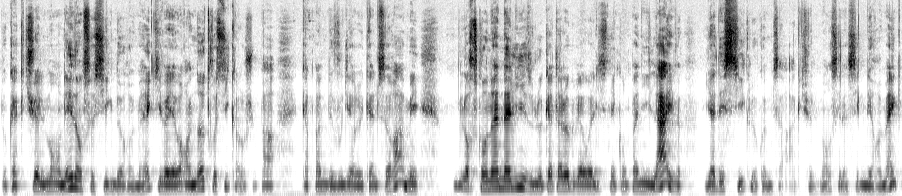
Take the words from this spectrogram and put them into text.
Donc actuellement, on est dans ce cycle de remake. Il va y avoir un autre cycle. Alors, je suis pas capable de vous dire lequel sera, mais lorsqu'on analyse le catalogue de la Walt Disney Company live, il y a des cycles comme ça. Actuellement, c'est le cycle des remakes.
